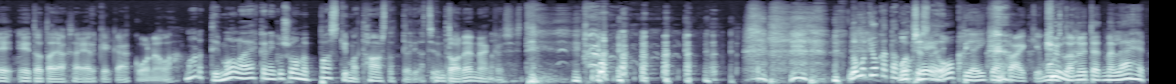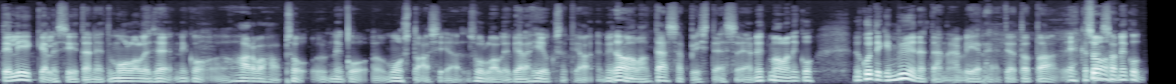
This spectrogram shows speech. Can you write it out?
ei, ei tota jaksa Erkkikään kuunnella. Martti, me ollaan ehkä niin kuin Suomen paskimmat haastattelijat sitten. Todennäköisesti. No mutta joka tapauksessa... Mutta hei, oppia ikä kaikki. Muista nyt, että me lähdettiin liikkeelle siitä, niin että mulla oli se niin kuin harvahapsu niin kuin musta asia, ja sulla oli vielä hiukset ja nyt Joo. me ollaan tässä pisteessä ja nyt me ollaan niin kuin, me kuitenkin myönnetään nämä virheet ja tota, ehkä se tässä on, on niin kuin,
